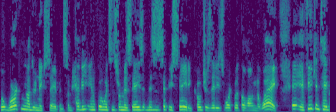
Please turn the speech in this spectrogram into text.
but working under Nick Saban, some heavy influences from his days at Mississippi State and coaches that he's worked with along the way. If he can take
